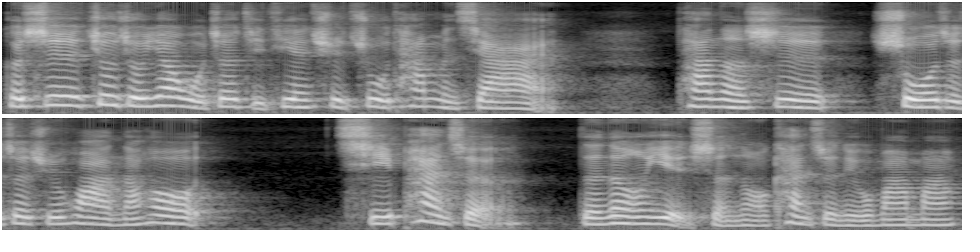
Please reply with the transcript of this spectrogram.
可是舅舅要我这几天去住他们家。”哎，他呢是说着这句话，然后期盼着的那种眼神哦，看着牛妈妈。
